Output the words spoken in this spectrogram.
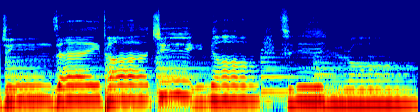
睛在他奇妙慈容，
